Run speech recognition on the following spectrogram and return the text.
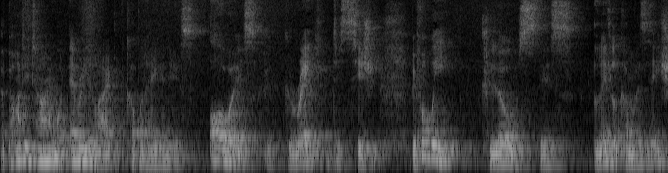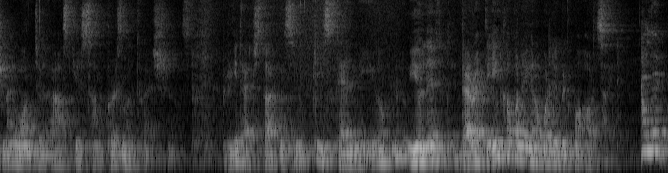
a party time, whatever you like. Copenhagen is always a great decision. Before we close this little conversation, I want to ask you some personal questions. Brigitte, I start with you. Please tell me, you you lived directly in Copenhagen, or a little bit more outside? I live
